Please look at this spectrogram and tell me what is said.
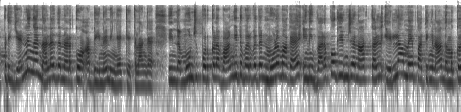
அப்படி என்னங்க நல்லது நடக்கும் அப்படின்னு நீங்கள் கேட்கலாங்க இந்த மூன்று பொருட்களை வாங்கிட்டு வருவதன் மூலமாக இனி வரப்போகின்ற நாட்கள் எல்லாமே பார்த்தீங்கன்னா நமக்கு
